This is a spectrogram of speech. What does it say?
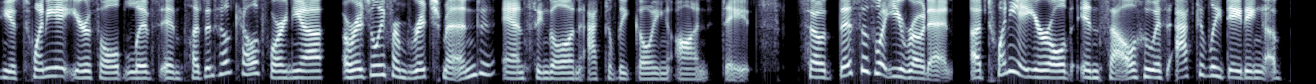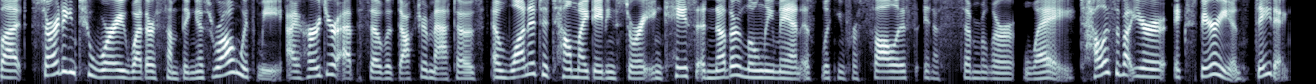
He is 28 years old, lives in Pleasant Hill, California, originally from Richmond, and single and actively going on dates. So, this is what you wrote in a 28 year old incel who is actively dating, but starting to worry whether something is wrong with me. I heard your episode with Dr. Matos and wanted to tell my dating story in case another lonely man is looking for solace in a similar way. Tell us about your experience dating.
